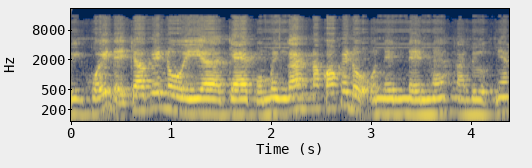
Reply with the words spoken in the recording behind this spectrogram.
Mình khuấy để cho cái nồi ờ, chè của mình á, nó có cái độ nền nền là được nha.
